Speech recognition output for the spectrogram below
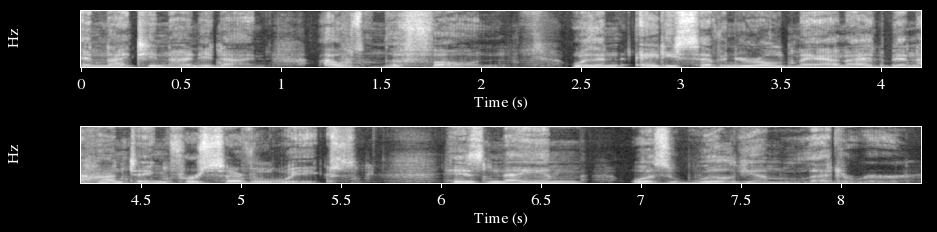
In 1999, I was on the phone with an 87 year old man I had been hunting for several weeks. His name was William Lederer.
